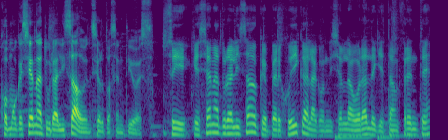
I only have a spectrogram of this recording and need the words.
como que se ha naturalizado en cierto sentido eso. Sí, que se ha naturalizado que perjudica la condición laboral de quien está enfrente,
